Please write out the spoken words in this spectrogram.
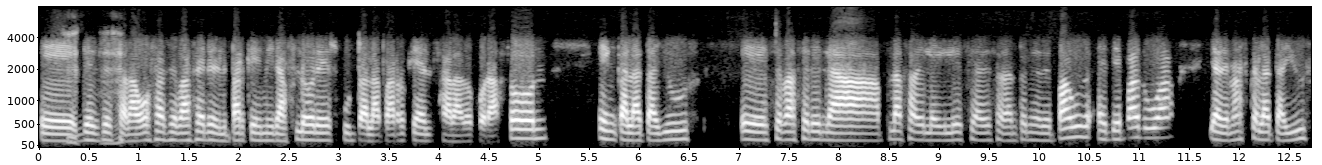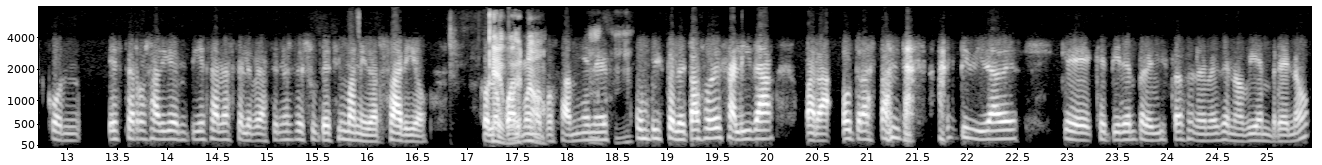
Eh, desde Zaragoza se va a hacer en el Parque de Miraflores, junto a la Parroquia del Sagrado Corazón. En Calatayud eh, se va a hacer en la Plaza de la Iglesia de San Antonio de, de Padua y además Calatayud con este rosario empieza las celebraciones de su décimo aniversario. Con lo cual, bueno. pues también es un pistoletazo de salida para otras tantas actividades que, que tienen previstas en el mes de noviembre, ¿no?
